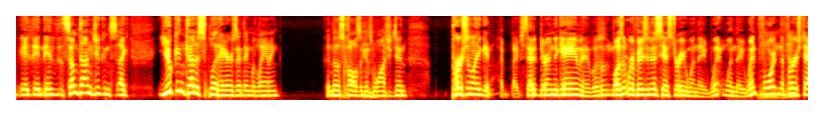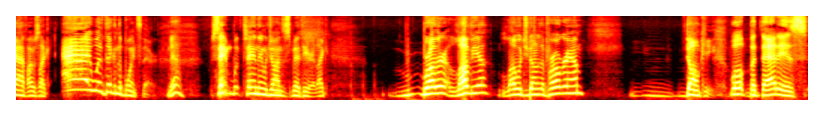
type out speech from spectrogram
It, it, it- sometimes you can like you can kind of split hairs. I think with Lanning and those calls against mm-hmm. Washington. Personally, again, I, I've said it during the game, and it wasn't wasn't revisionist history when they went when they went for it in the mm-hmm. first half. I was like, I would have taken the points there. Yeah. Same same thing with John Smith here. Like, brother, love you, love what you've done to the program. Donkey. Well, but that is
